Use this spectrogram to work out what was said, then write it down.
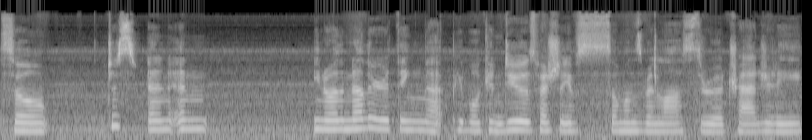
so just and and you know another thing that people can do, especially if someone's been lost through a tragedy,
